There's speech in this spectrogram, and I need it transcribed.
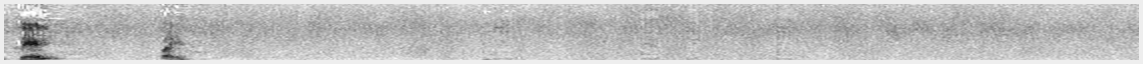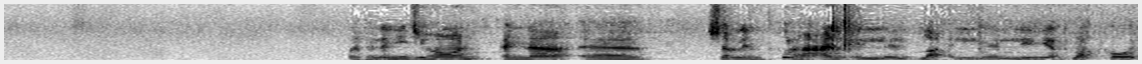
okay؟ طيب. طيب هلا نيجي هون عندنا آه، شغلة نذكرها عن ال linear block code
